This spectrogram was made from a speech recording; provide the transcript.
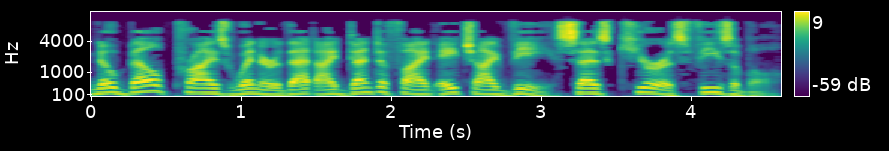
"'Nobel Prize winner that identified HIV says cure is feasible'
